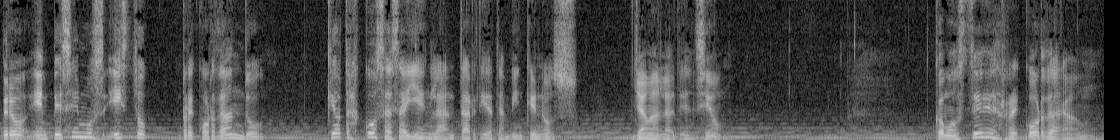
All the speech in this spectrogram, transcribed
Pero empecemos esto recordando qué otras cosas hay en la Antártida también que nos llaman la atención. Como ustedes recordarán,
